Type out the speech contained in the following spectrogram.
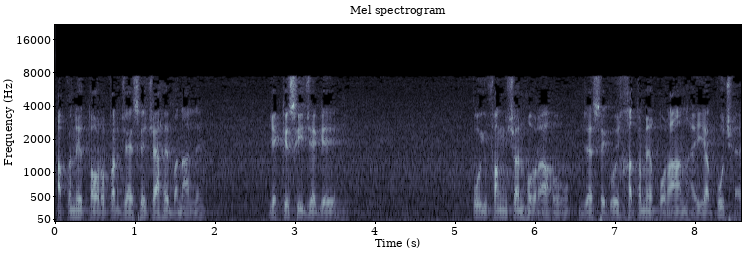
اپنے طور پر جیسے چاہے بنا لیں، یا کسی جگہ کوئی فنکشن ہو رہا ہو، جیسے کوئی ختم قرآن ہے یا کچھ ہے،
